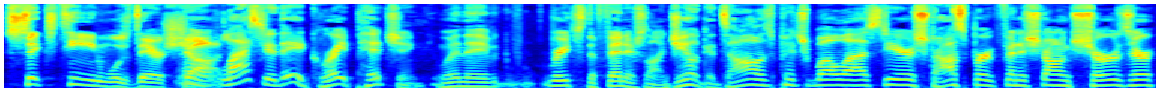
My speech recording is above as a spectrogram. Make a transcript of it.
16 was their shot. Well, last year they had great pitching when they reached the finish line. Gio Gonzalez pitched well last year. Strasburg finished strong. Scherzer.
